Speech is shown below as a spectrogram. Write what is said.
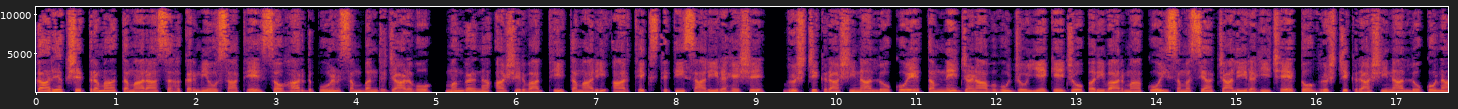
કાર્યક્ષેત્રમાં તમારા સહકર્મીઓ સાથે સૌહાર્દપૂર્ણ સંબંધ જાળવો, મંગળના આશીર્વાદથી તમારી આર્થિક સ્થિતિ સારી રહેશે વૃશ્ચિક રાશિના લોકોએ તમને જણાવવું જોઈએ કે જો પરિવારમાં કોઈ સમસ્યા ચાલી રહી છે તો વૃશ્ચિક રાશિના લોકોના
